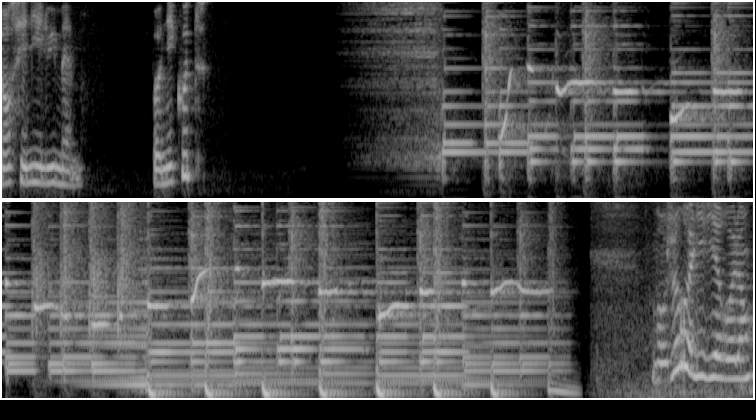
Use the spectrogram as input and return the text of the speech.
d'enseigner lui-même. Bonne écoute Bonjour Olivier Roland.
